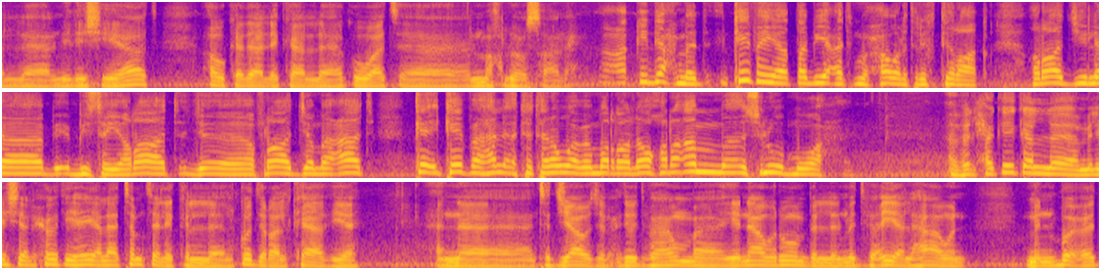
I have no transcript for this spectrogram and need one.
الميليشيات أو كذلك القوات المخلوع صالح. عقيد أحمد كيف هي طبيعة محاولة الاختراق؟ راجلة بسيارات أفراد جماعات كيف هل تتنوع من مرة لأخرى أم أسلوب موحد؟ في الحقيقة الميليشيا الحوثي هي لا تمتلك القدرة الكافية أن تتجاوز الحدود فهم يناورون بالمدفعية الهاون من بعد.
